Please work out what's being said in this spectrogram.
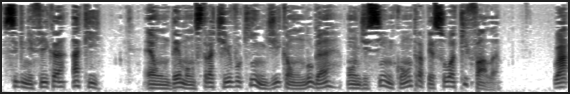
Significa aqui. É um demonstrativo que indica um lugar onde se encontra a pessoa que fala. Wa.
